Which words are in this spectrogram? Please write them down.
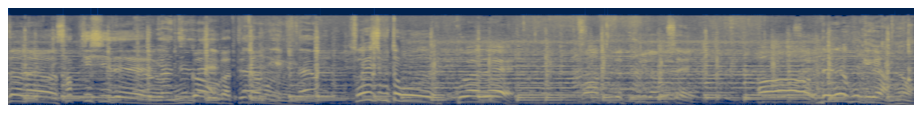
쿠키 시대에 우가우가 뜯어먹는 거. 소세지부터 구- 구워야 돼. 와 근데 불이 너무 세. 아, 네, 내가 구울게 그냥 형.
